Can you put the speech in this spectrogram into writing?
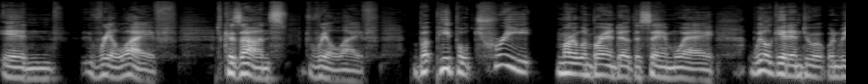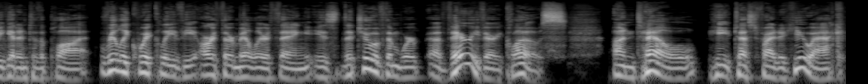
in real life, Kazan's real life. But people treat Marlon Brando the same way. We'll get into it when we get into the plot. Really quickly, the Arthur Miller thing is the two of them were uh, very, very close until he testified at HUAC,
